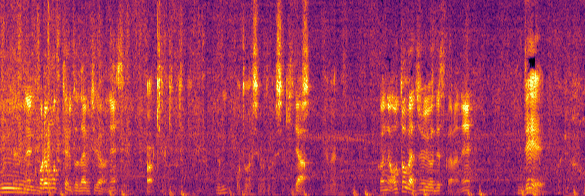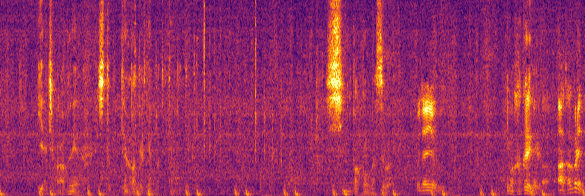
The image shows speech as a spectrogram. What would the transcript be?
る。うんねこれ持ってるとだいぶ違うよね。あ来た来た。来た鬼音がしてる音がしてる。来た。やばいやこれね音が重要ですからね。ばいでいやちょっと危ねえな。ちょっとテンパってるテンパってるテンパってる。心拍音がすごい。これ大丈夫？今隠れてる。あ隠れて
